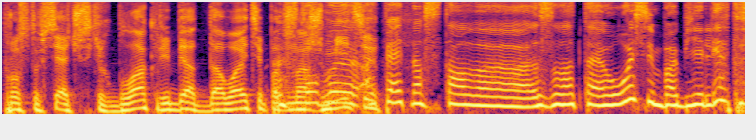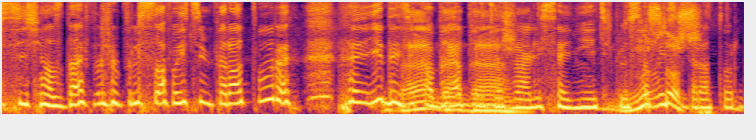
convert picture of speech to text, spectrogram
просто всяческих благ. Ребят, давайте Чтобы поднажмите. опять настала золотая осень, бабье лето сейчас, да, плюсовые температуры. И до Да, декабря да, да. продержались они, эти Ну плюсовые что ж, температуры.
